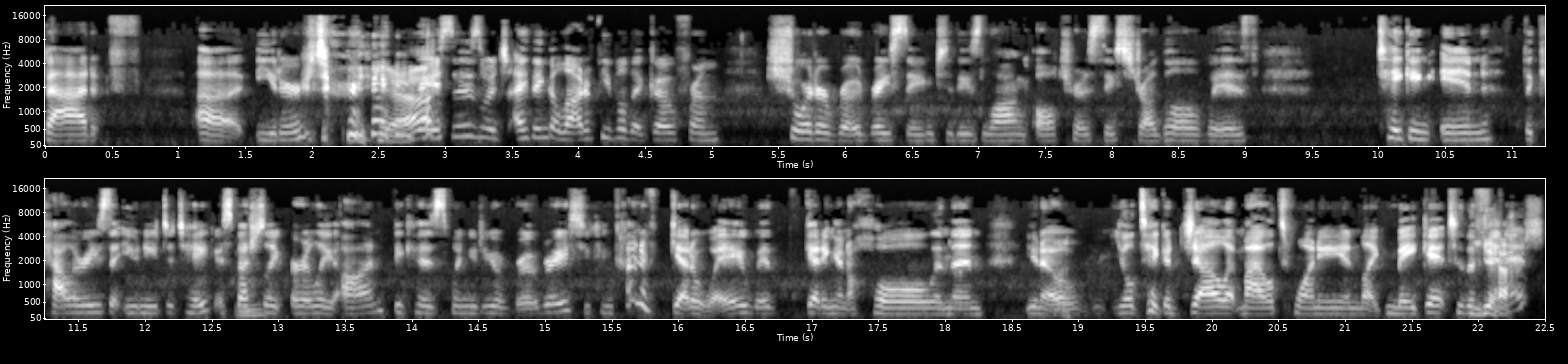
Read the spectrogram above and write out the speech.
bad uh, eater during Yeah. races, which I think a lot of people that go from shorter road racing to these long ultras they struggle with taking in the calories that you need to take, mm-hmm. especially early on, because when you do a road race, you can kind of get away with getting in a hole and then, you know, you'll take a gel at mile 20 and like make it to the Yeah. finish.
